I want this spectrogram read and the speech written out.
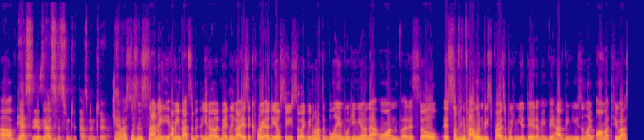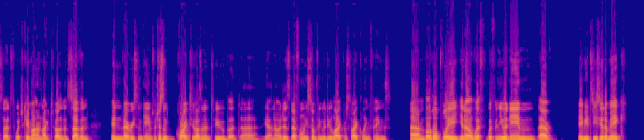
Oh Yes, used good. from 2002. Yeah, so- that's just insanity. I mean, that's a you know, admittedly that is a creator DLC, so like we don't have to blame Bohemia on that one, but it's still it's something that I wouldn't be surprised if Bohemia did. I mean, they have been using like Arma 2 assets, which came out in like 2007 in their recent games, which isn't quite 2002, but uh, yeah, no, it is definitely something we do like recycling things. Um, but hopefully, you know, with with a newer game, uh, maybe it's easier to make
